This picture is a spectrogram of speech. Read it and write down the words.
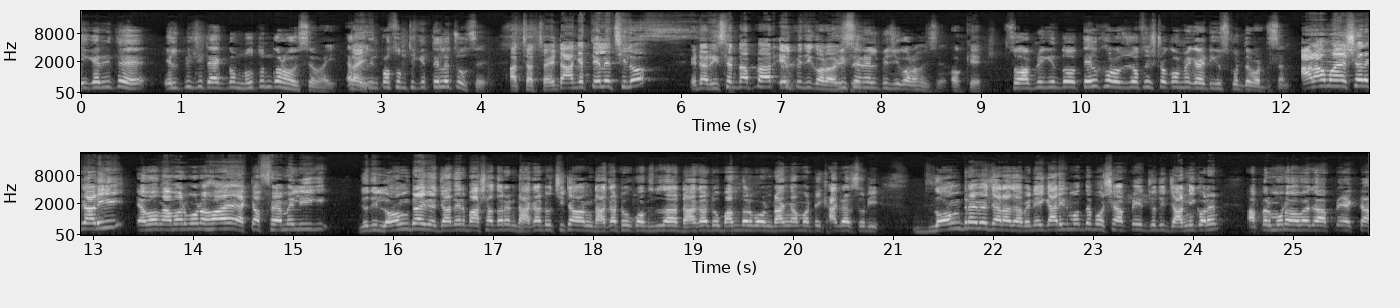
এই গাড়িতে এলপিজিটা একদম নতুন করা হয়েছে ভাই? এতদিন প্রথম থেকে তেলে চলছে। আচ্ছা আচ্ছা এটা আগে তেলে ছিল এটা রিসেন্ট আপনার এলপিজি করা হয়েছে। রিসেন্ট এলপিজি করা হয়েছে। ওকে। সো আপনি কিন্তু তেল খরচ যথেষ্ট কমে গাড়িটি ইউজ করতে পারতেছেন। আরাম আয়েসের গাড়ি এবং আমার মনে হয় একটা ফ্যামিলি যদি লং ড্রাইভে যাদের বাসা ধরেন Dhaka to Chittagong Dhaka to Cox's Bazar Dhaka to Bandarban Rangamati Khagrachari long ড্রাইভে যারা যাবেন এই গাড়ির মধ্যে বসে আপনি যদি জার্নি করেন আপনার মনে হবে যে আপনি একটা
